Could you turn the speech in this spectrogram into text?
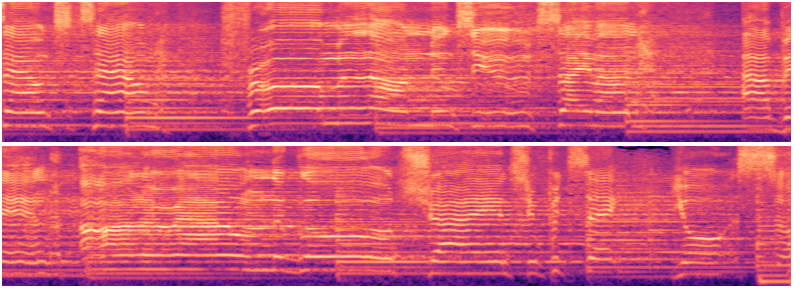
Town to town, from London to Taiwan. I've been all around the globe trying to protect your soul.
